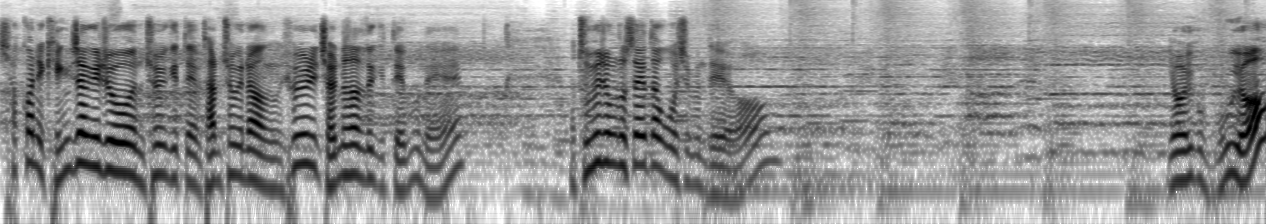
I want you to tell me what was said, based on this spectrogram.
샷건이 굉장히 좋은 총이기 때문에 다른 총이랑 효율이 전혀 다르기 때문에 두 배 정도 세다고 보시면 돼요. 야 이거 뭐야?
